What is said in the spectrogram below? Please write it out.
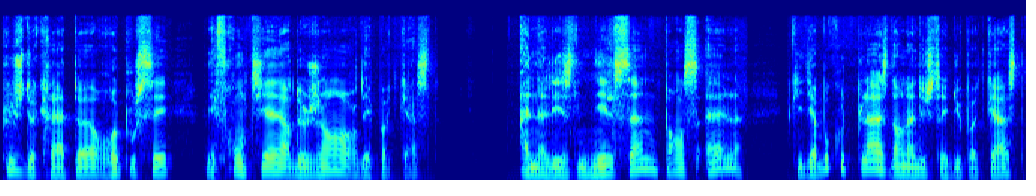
plus de créateurs repousser les frontières de genre des podcasts. Annalise Nielsen pense, elle, qu'il y a beaucoup de place dans l'industrie du podcast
